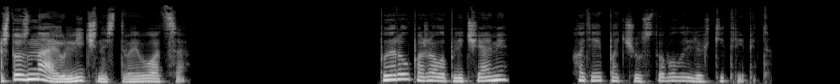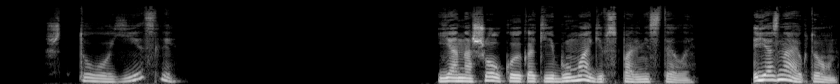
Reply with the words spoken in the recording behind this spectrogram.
что знаю личность твоего отца?» Перл пожала плечами, хотя и почувствовала легкий трепет. «Что, если?» «Я нашел кое-какие бумаги в спальне Стеллы. Я знаю, кто он».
